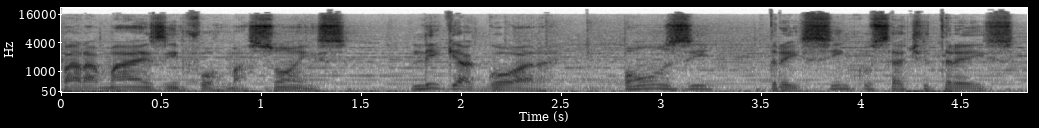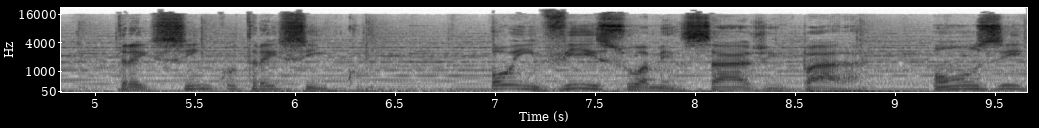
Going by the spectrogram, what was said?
Para mais informações, ligue agora 11 3573 3535 ou envie sua mensagem para 11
